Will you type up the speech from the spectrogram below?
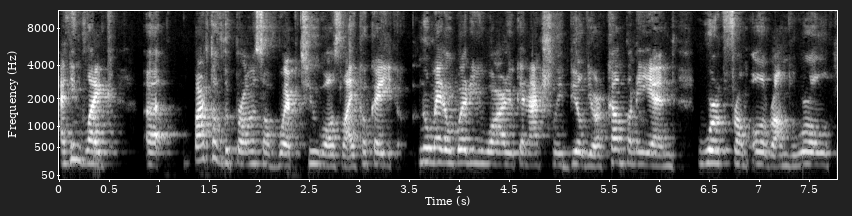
I think like uh, part of the promise of web 2 was like okay no matter where you are you can actually build your company and work from all around the world.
